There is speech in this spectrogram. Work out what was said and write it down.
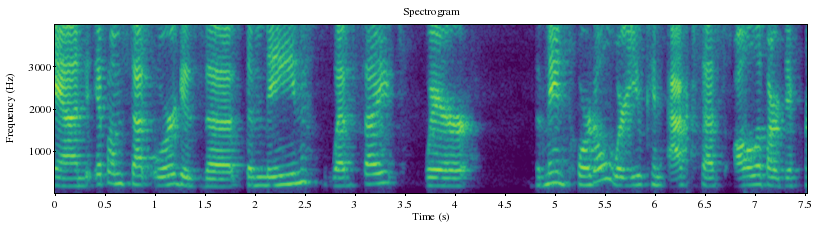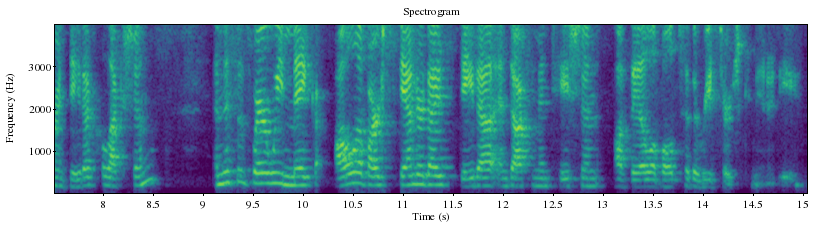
And ipums.org is the, the main website where the main portal where you can access all of our different data collections. And this is where we make all of our standardized data and documentation available to the research community.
